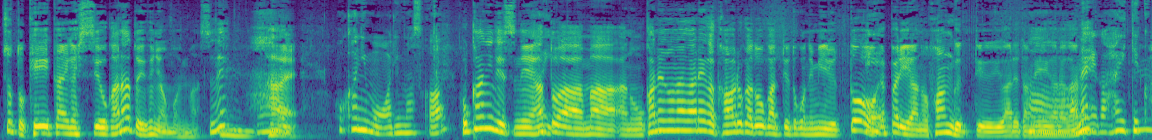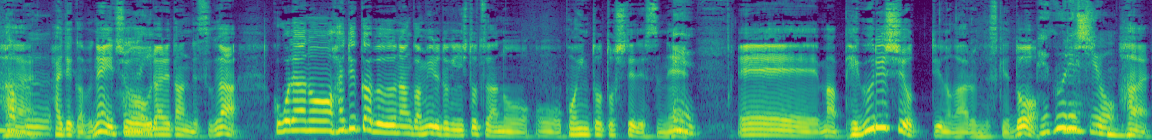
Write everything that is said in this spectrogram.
ちょっと警戒が必要かなというふうに思いますね。はい、はい他にもありますか？他にですね、はい、あとは、まあ、あの、お金の流れが変わるかどうかっていうところで見ると、やっぱりあの、ファングっていう言われた銘柄がね。ハイテク株、はい、ハイテク株ね、一応売られたんですが、はい、ここであの、ハイテク株なんかを見るときに一つあの、ポイントとしてですね、ええええー、まあ、ペグレシオっていうのがあるんですけど。ペグレシオ。はい。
